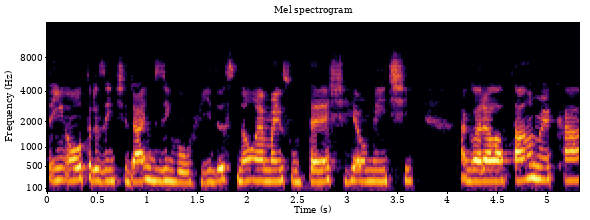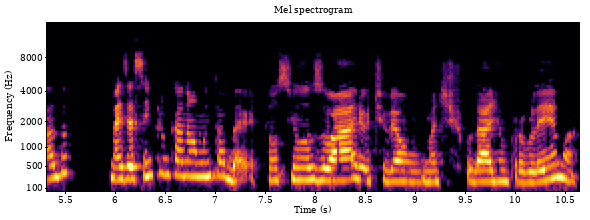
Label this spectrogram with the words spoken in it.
tem outras entidades envolvidas, não é mais um teste, realmente agora ela está no mercado, mas é sempre um canal muito aberto. Então, se um usuário tiver uma dificuldade, um problema,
